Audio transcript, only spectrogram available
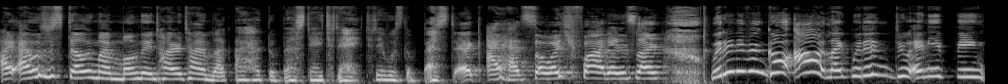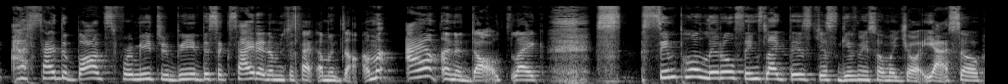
I, I was just telling my mom the entire time, like, I had the best day today. Today was the best day. I had so much fun. And it's like, we didn't even go out. Like, we didn't do anything outside the box for me to be this excited. I'm just like, I'm adult. I'm a, I am an adult. Like, simple little things like this just give me so much joy. Yeah. So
